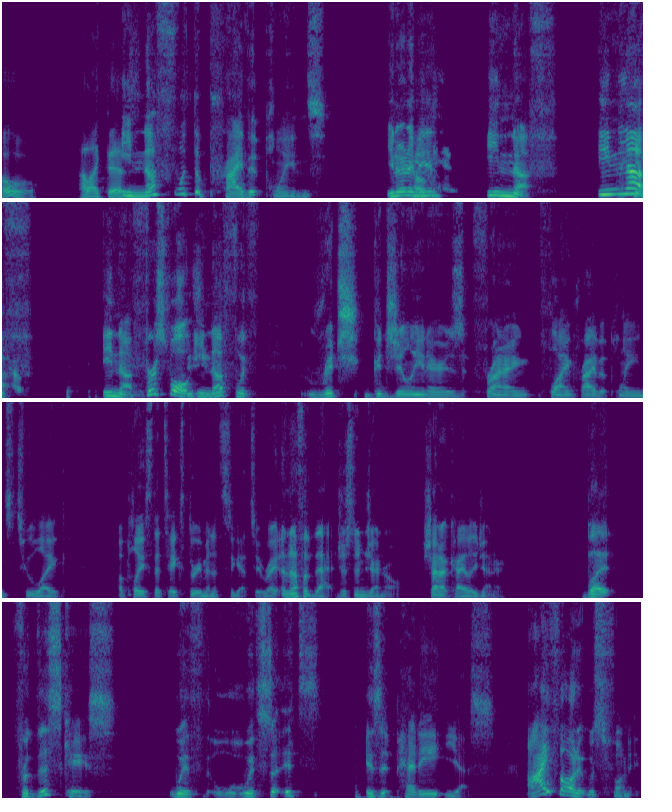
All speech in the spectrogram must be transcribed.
Oh, I like this. Enough with the private planes. You know what I mean? Okay. Enough. Enough. enough. First of all, enough with rich gajillionaires flying flying private planes to like a place that takes three minutes to get to, right? Enough of that, just in general. Shout out Kylie Jenner. But for this case, with with so it's is it petty? Yes. I thought it was funny.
